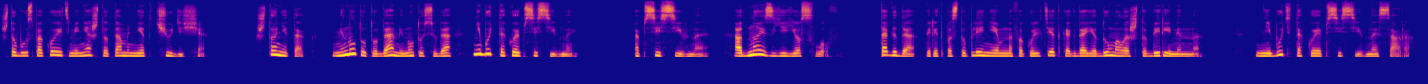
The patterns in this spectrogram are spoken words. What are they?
чтобы успокоить меня, что там нет чудища. «Что не так? Минуту туда, минуту сюда. Не будь такой обсессивной». «Обсессивная» — одно из ее слов. Тогда, перед поступлением на факультет, когда я думала, что беременна. Не будь такой обсессивной, Сара.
